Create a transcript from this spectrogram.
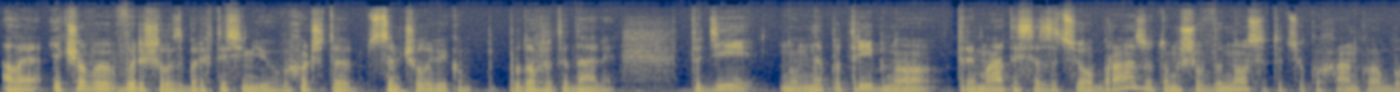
Але якщо ви вирішили зберегти сім'ю, ви хочете з цим чоловіком продовжити далі. Тоді ну не потрібно триматися за цю образу, тому що ви носите цю коханку або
